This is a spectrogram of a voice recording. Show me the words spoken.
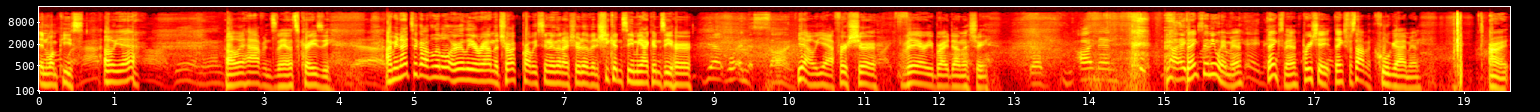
in one piece. Oh, yeah? Ah, yeah, man. Oh, it happens, man. That's crazy. Yeah. I mean, I took off a little early around the truck, probably sooner than I should have, and she couldn't see me. I couldn't see her. Yeah, well, in the sun. Yeah, oh, yeah, for sure. Very bright down the street. Well, all right, man. Hey, Thanks anyway, man. okay, man. Thanks, man. Appreciate it. Thanks for stopping. Cool guy, man. All right.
